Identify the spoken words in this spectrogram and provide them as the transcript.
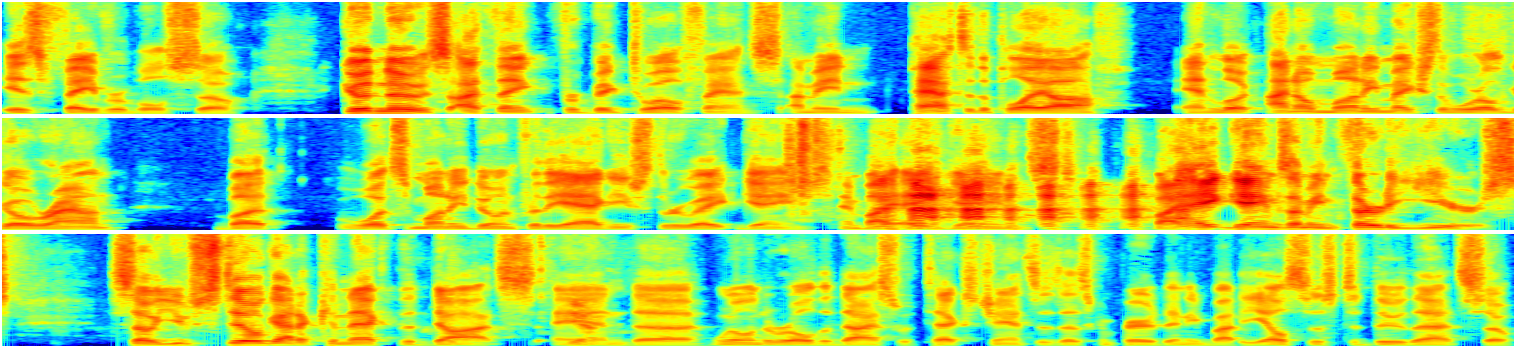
is favorable. So, good news, I think, for Big 12 fans. I mean, path to the playoff. And look, I know money makes the world go round, but what's money doing for the Aggies through eight games? And by eight games, by eight games, I mean 30 years. So you've still got to connect the dots Yeah. and uh, willing to roll the dice with Tech's chances as compared to anybody else's to do that. So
